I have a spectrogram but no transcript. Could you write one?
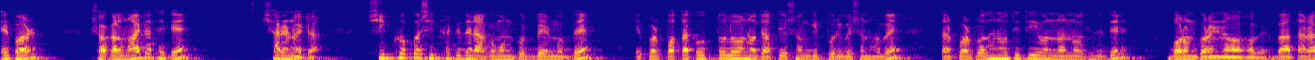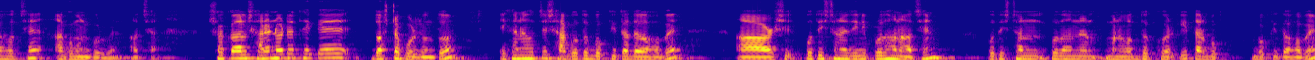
এরপর সকাল নয়টা থেকে সাড়ে নয়টা, শিক্ষক ও শিক্ষার্থীদের আগমন ঘটবে এর মধ্যে। এরপর পতাকা উত্তোলন ও জাতীয় সংগীত পরিবেশন হবে। তারপর প্রধান অতিথি অন্যান্য অতিথিদের বরণ করে নেওয়া হবে বা তারা হচ্ছে আগমন করবেন। আচ্ছা সকাল সাড়ে নয়টা থেকে দশটা পর্যন্ত এখানে হচ্ছে স্বাগত বক্তৃতা দেওয়া হবে। আর প্রতিষ্ঠানের যিনি প্রধান আছেন, প্রতিষ্ঠান প্রধানের মানে অধ্যক্ষ আর কি, তার বক- বক্তৃতা হবে।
